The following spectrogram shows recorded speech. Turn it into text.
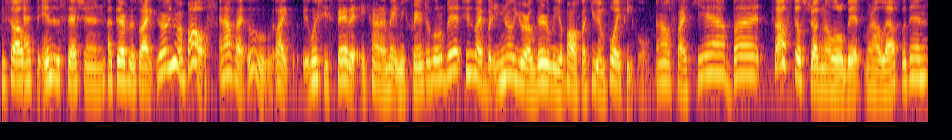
And so at the end of the session, a therapist was like, Girl, you're a boss. And I was like, Ooh, like when she said it, it kind of made me cringe a little bit. She was like, But you know, you're literally a boss. Like you employ people. And I was like, Yeah, but. So I was still struggling a little bit when I left. But then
